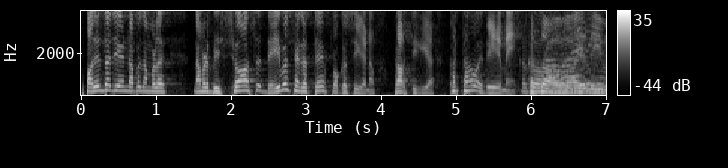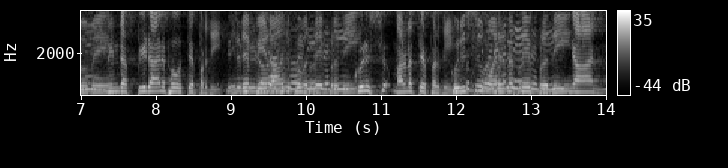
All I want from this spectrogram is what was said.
അപ്പോൾ അതെന്താ ചെയ്യേണ്ടത്? അപ്പോൾ നമ്മൾ നമ്മൾ വിശ്വാസ ദൈവസ്നേഹത്തെ ഫോക്കസ് ചെയ്യണം. പ്രാർത്ഥിക്കുക. കർത്താവ് ദൈവമേ. കർത്താവായ ദൈവമേ. നിന്റെ പീഡാനുഭവത്തെ പ്രതി. നിന്റെ പീഡാനുഭവത്തെ പ്രതി. കുരിശ് മരണത്തെ പ്രതി. കുരിശു മരണത്തെ പ്രതി. ഞാൻ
